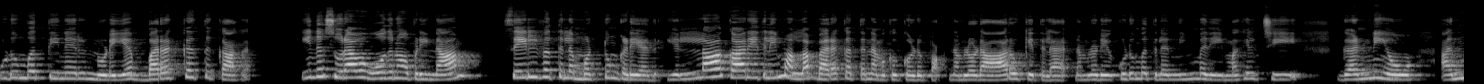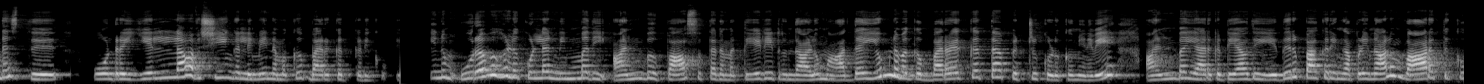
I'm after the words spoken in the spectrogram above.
குடும்பத்தினருடைய பறக்கத்துக்காக. இந்த சூறாவை ஓதணும் அப்படின்னா செல்வத்தில் மட்டும் கிடையாது. எல்லா காரியத்துலேயும் எல்லாம் பறக்கத்தை நமக்கு கொடுப்பான். நம்மளோட ஆரோக்கியத்தில் நம்மளுடைய குடும்பத்தில் நிம்மதி மகிழ்ச்சி கண்ணியம் அந்தஸ்து போன்ற எல்லா விஷயங்கள்லையுமே நமக்கு பறக்கத் கிடைக்கும். இன்னும் உறவுகளுக்குள்ள நிம்மதி அன்பு பாசத்தை நம்ம தேடிட்டு இருந்தாலும் அதையும் நமக்கு பறக்கத்தாக பெற்று கொடுக்கும். எனவே அன்பை யாருக்கிட்டையாவது எதிர்பார்க்குறீங்க அப்படின்னாலும் வாரத்துக்கு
